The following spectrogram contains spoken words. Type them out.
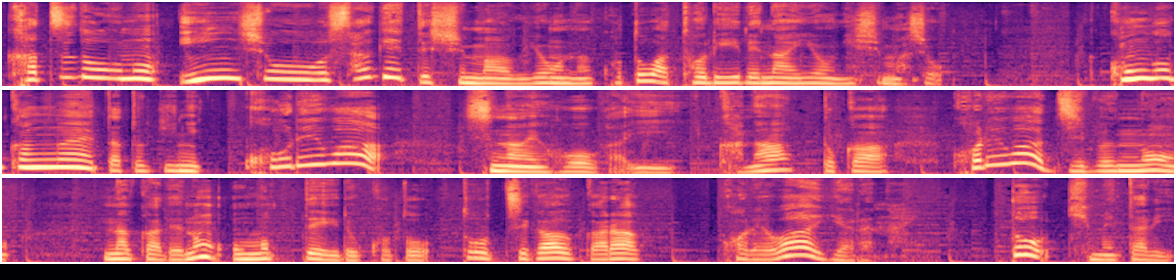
活動の印象を下げてしまうようなことは取り入れないようにしましょう。今後考えた時にこれはしない方がいいかなとかこれは自分の中での思っていることと違うからこれはやらない。と決めたり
